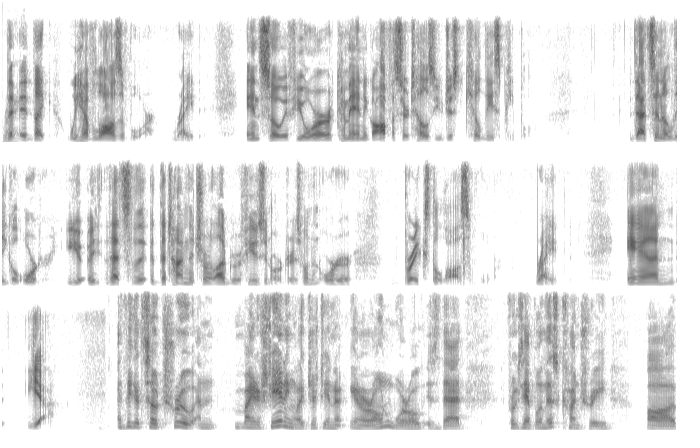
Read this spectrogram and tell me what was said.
The- it- like we have laws of war right and so if your commanding officer tells you just kill these people that's an illegal order you, uh, that's the, the time that you're allowed to refuse an order is when an order breaks the laws of war right and yeah I think it's so true. And my understanding, like just in, in our own world, is that, for example, in this country, uh,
